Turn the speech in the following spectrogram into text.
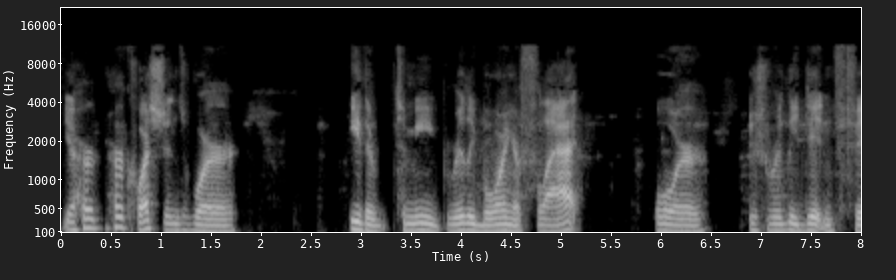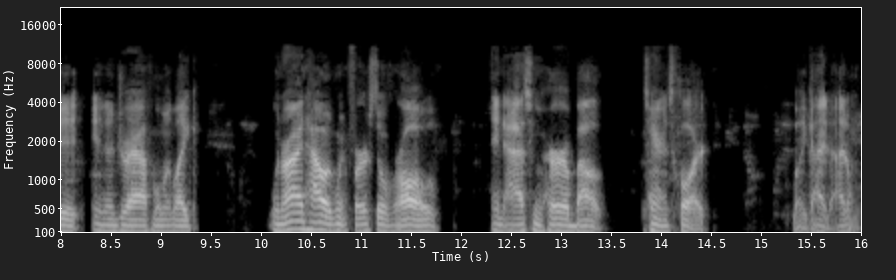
yeah, her her questions were either to me really boring or flat, or just really didn't fit in a draft moment. Like when Rhyne Howard went first overall, and asking her about Terrence Clarke, like I I don't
